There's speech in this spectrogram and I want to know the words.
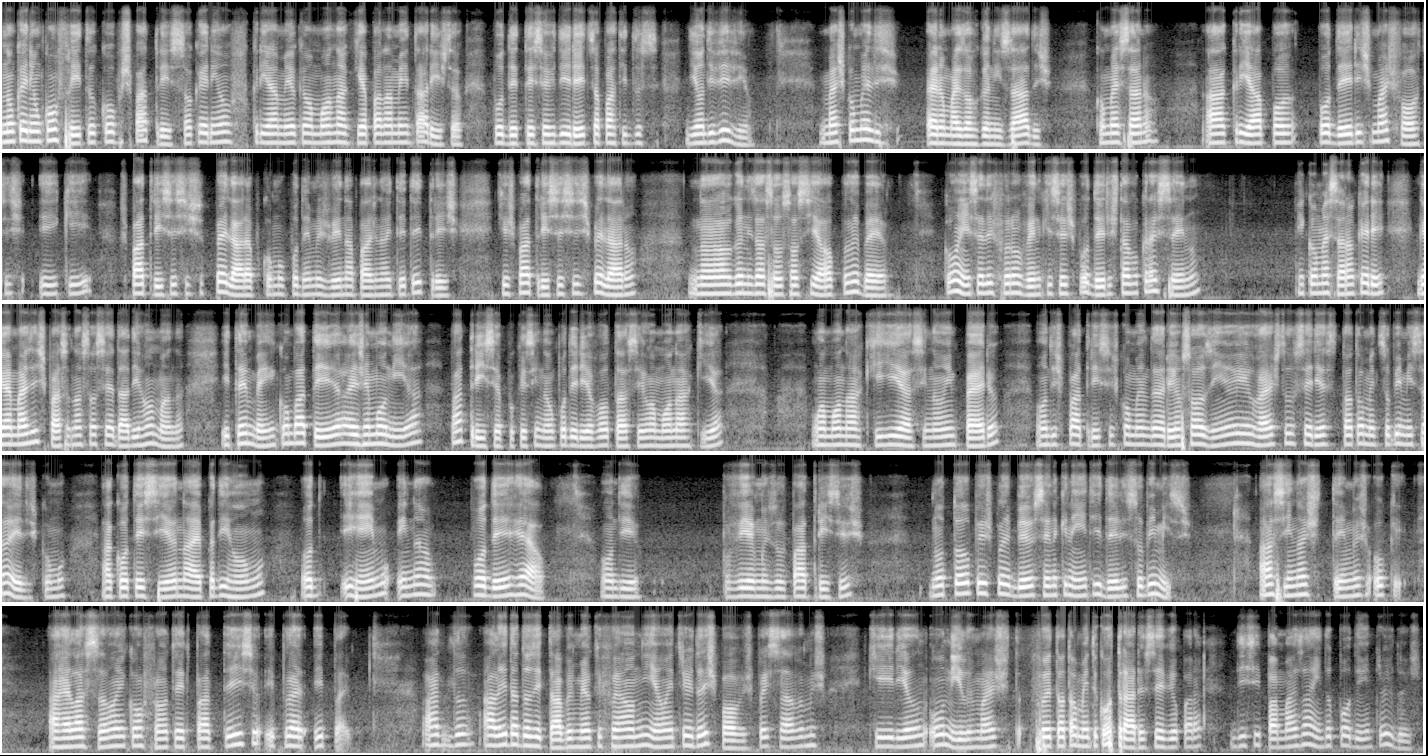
não queriam conflito com os patrícios, só queriam criar meio que uma monarquia parlamentarista, poder ter seus direitos a partir dos, de onde viviam. Mas como eles eram mais organizados, começaram a criar po poderes mais fortes e que os patrícios se espelharam, como podemos ver na página 83, que os patrícios se espelharam na organização social plebeia. Com isso, eles foram vendo que seus poderes estavam crescendo e começaram a querer ganhar mais espaço na sociedade romana e também combater a hegemonia patrícia, porque senão poderia voltar a ser uma monarquia, uma monarquia, se não um império, onde os patrícios comandariam sozinhos e o resto seria totalmente submisso a eles, como acontecia na época de Romo e Remo e na poder real, onde vemos os patrícios no topo e os plebeus sendo clientes deles submissos. Assim nós temos o que? A relação e confronto entre patrício e, ple plebe. A, a lei da doze tábuas meio que foi a união entre os dois povos. Pensávamos que iriam uni-los, mas foi totalmente contrário. Serviu para dissipar mais ainda o poder entre os dois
